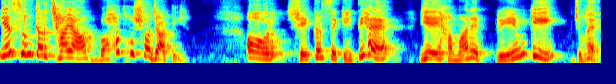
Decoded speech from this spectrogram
ये सुनकर छाया बहुत खुश हो जाती है और शेखर से कहती है, ये हमारे प्रेम की जो है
